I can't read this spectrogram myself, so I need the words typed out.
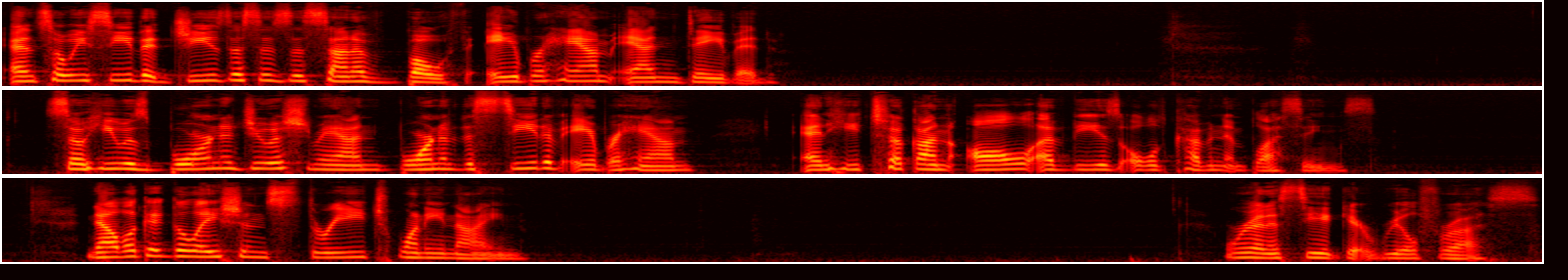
And so we see that Jesus is the son of both Abraham and David. So he was born a Jewish man, born of the seed of Abraham, and he took on all of these old covenant blessings. Now look at Galatians 3:29. We're going to see it get real for us.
